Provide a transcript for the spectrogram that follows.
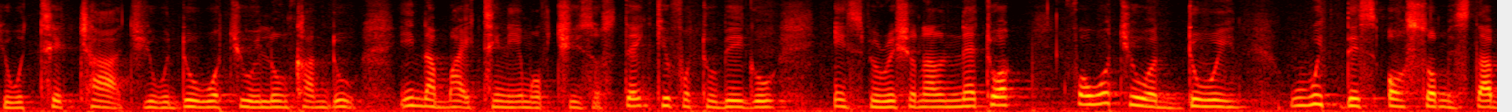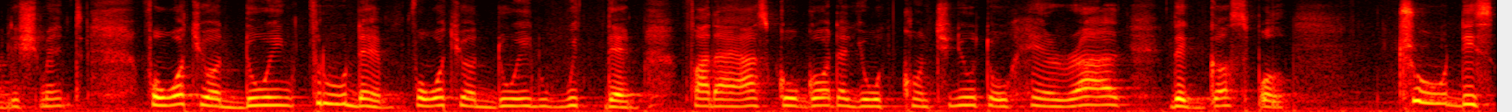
You will take charge. You will do what you alone can do in the mighty name of Jesus. Thank you for Tobago Inspirational Network for what you are doing with this awesome establishment, for what you are doing through them, for what you are doing with them. Father, I ask, oh God, that you will continue to herald the gospel through this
